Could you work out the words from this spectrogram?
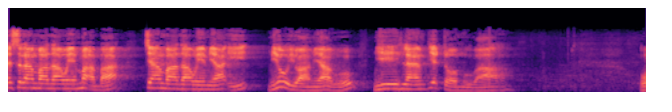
အစ္စလမ်ဘာသာဝင်မှပါကျမ်းဘာသာဝင်များဤမြို့ရွာများကိုမြေလှန်ပြစ်တော်မူပါဝ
